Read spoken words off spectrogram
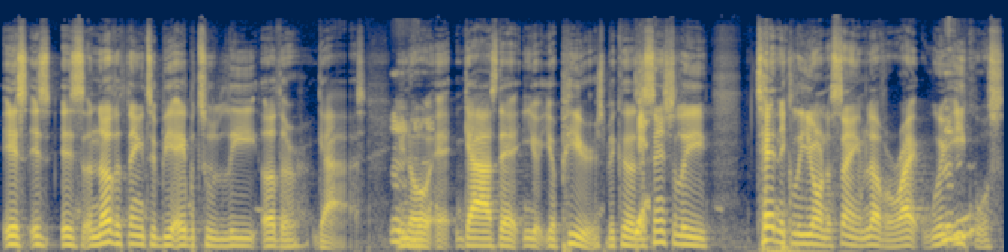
It's, it's it's another thing to be able to lead other guys. You Mm-hmm. know, eh, guys that your, your peers, because Yeah. essentially, technically, you're on the same level, right? We're Mm-hmm. equals.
